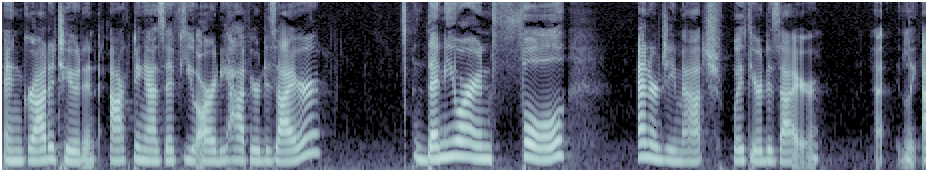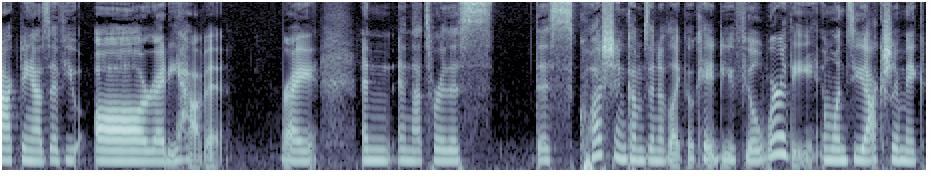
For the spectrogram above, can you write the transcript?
and gratitude and acting as if you already have your desire, then you are in full energy match with your desire, uh, like acting as if you already have it, right? And and that's where this this question comes in of like, okay, do you feel worthy? And once you actually make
